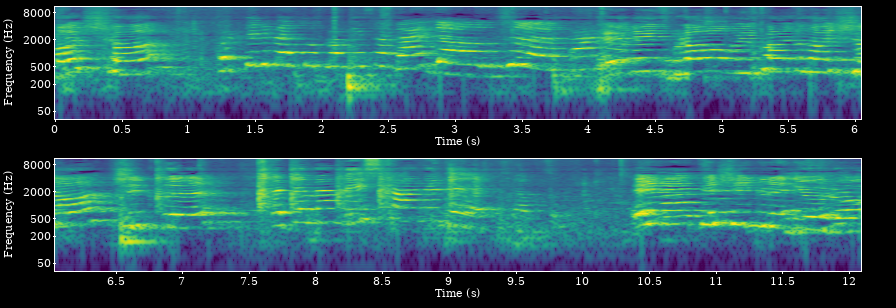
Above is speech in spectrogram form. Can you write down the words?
Başka? Evet, bravo. Yukarıdan aşağı çıktı. Evet, teşekkür ediyorum.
